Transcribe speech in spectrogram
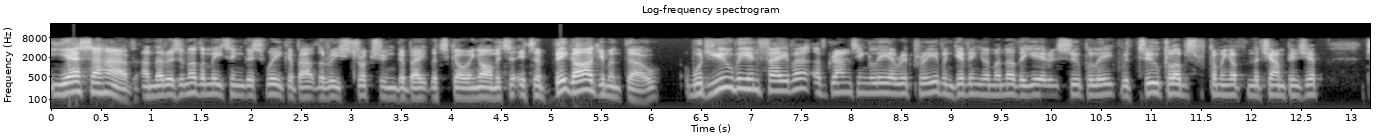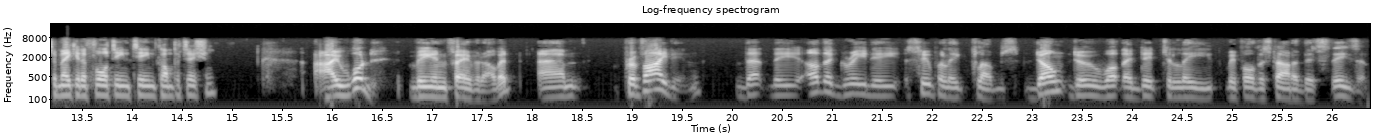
Yes, I have. And there is another meeting this week about the restructuring debate that's going on. It's a, it's a big argument, though, would you be in favour of granting Leigh a reprieve and giving them another year in Super League with two clubs coming up from the Championship to make it a 14 team competition? I would be in favour of it, um, providing that the other greedy Super League clubs don't do what they did to Leigh before the start of this season.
